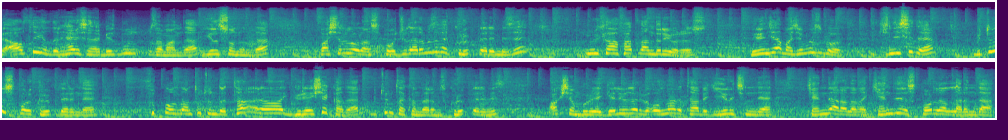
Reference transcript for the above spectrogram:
Ve 6 yıldır her sene biz bu zamanda yıl sonunda başarılı olan sporcularımızı ve kulüplerimizi mükafatlandırıyoruz. Birinci amacımız bu. İkincisi de bütün spor kulüplerinde futboldan tutun da ta güreşe kadar bütün takımlarımız, kulüplerimiz akşam buraya geliyorlar ve onlar da tabii ki yıl içinde kendi aralarında, kendi spor dallarında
